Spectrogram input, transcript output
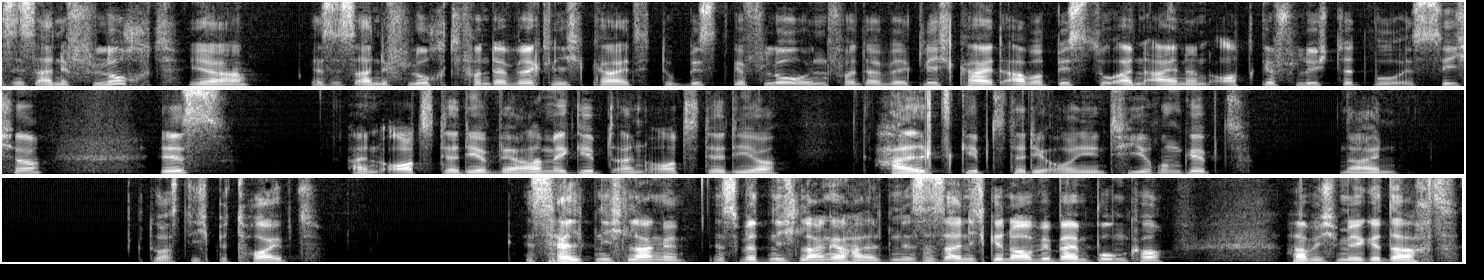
Es ist eine Flucht, ja. Es ist eine Flucht von der Wirklichkeit. Du bist geflohen von der Wirklichkeit, aber bist du an einen Ort geflüchtet, wo es sicher ist? Ein Ort, der dir Wärme gibt, ein Ort, der dir Halt gibt, der dir Orientierung gibt? Nein, du hast dich betäubt. Es hält nicht lange, es wird nicht lange halten. Es ist eigentlich genau wie beim Bunker, habe ich mir gedacht,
